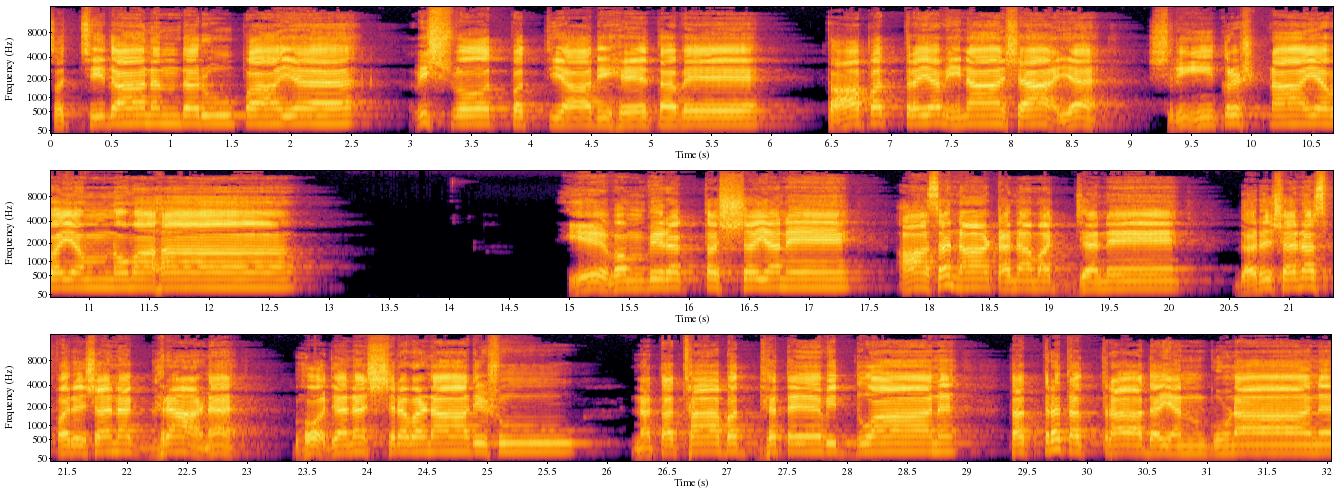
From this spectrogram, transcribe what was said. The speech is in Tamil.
सच्चिदानन्दरूपाय विश्वोत्पत्त्यादिहेतवे तापत्रयविनाशाय श्रीकृष्णाय वयं नुमः एवं विरक्तशयने आसनाटनमज्जने दर्शनस्पर्शनघ्राण भोजनश्रवणादिषु न तथा बध्यते विद्वान् தத்திர தத்ராதயன் குணான்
